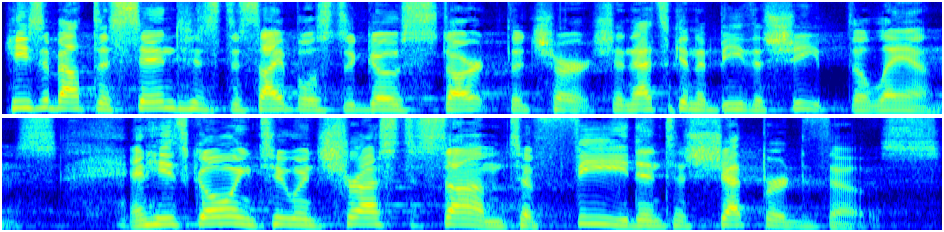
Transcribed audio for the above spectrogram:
He's about to send his disciples to go start the church, and that's going to be the sheep, the lambs. And he's going to entrust some to feed and to shepherd those.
